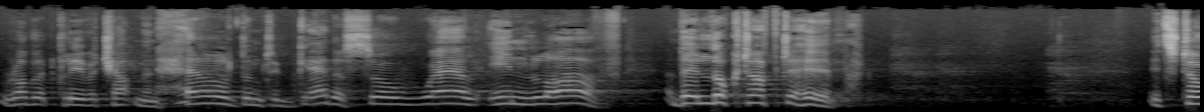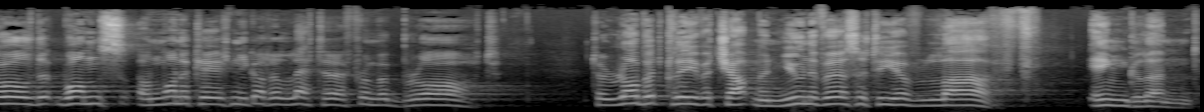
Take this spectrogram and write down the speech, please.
Robert Cleaver Chapman held them together so well in love. They looked up to him. It's told that once, on one occasion, he got a letter from abroad to Robert Cleaver Chapman, University of Love, England,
